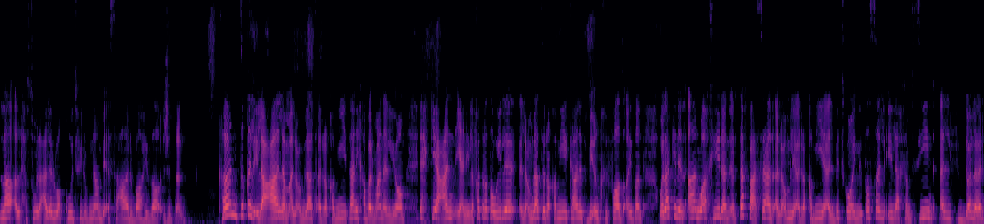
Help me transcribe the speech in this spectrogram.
للحصول على الوقود في لبنان بأسعار باهظة جدا. خلينا ننتقل إلى عالم العملات الرقمية. ثاني خبر معنا اليوم نحكي عن يعني لفترة طويلة العملات الرقمية كانت بانخفاض أيضا ولكن الآن وأخيرا ارتفع سعر العملة الرقمية البيتكوين لتصل إلى 50 ألف دولار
